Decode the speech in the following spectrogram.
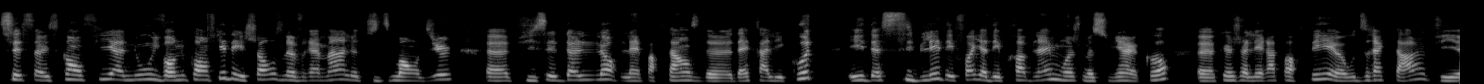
C'est ça, ils se confient à nous, ils vont nous confier des choses, là, vraiment, là, tu dis, mon Dieu. Euh, puis c'est de là l'importance d'être à l'écoute et de cibler. Des fois, il y a des problèmes. Moi, je me souviens un cas euh, que je l'ai rapporté euh, au directeur, puis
